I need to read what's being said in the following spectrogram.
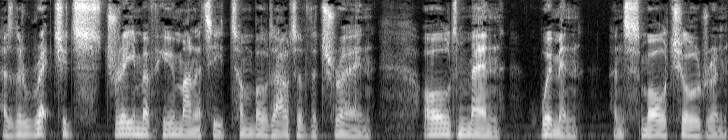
as the wretched stream of humanity tumbled out of the train, old men, women, and small children.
